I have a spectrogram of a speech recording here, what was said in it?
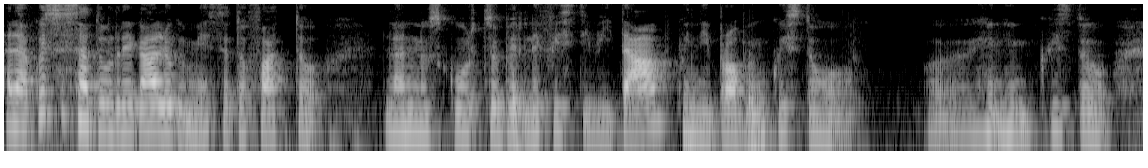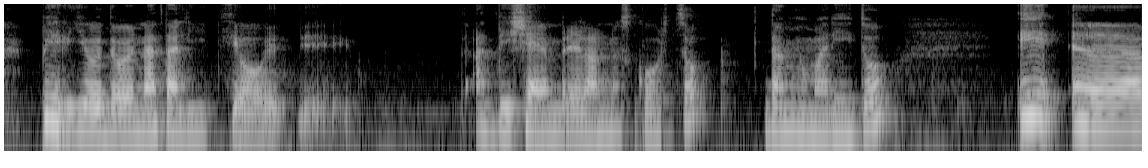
Allora, questo è stato un regalo che mi è stato fatto l'anno scorso per le festività, quindi proprio in questo, uh, in questo periodo natalizio eh, a dicembre l'anno scorso da mio marito e eh,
